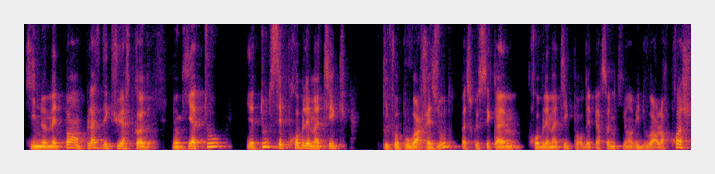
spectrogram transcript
qui ne mettent pas en place des QR codes. Donc, il y a, tout, il y a toutes ces problématiques qu'il faut pouvoir résoudre, parce que c'est quand même problématique pour des personnes qui ont envie de voir leurs proches,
